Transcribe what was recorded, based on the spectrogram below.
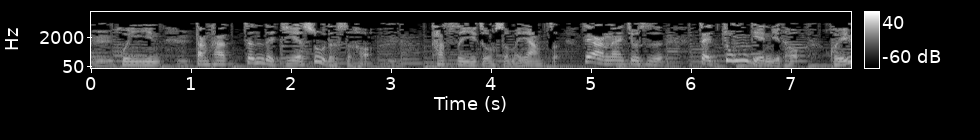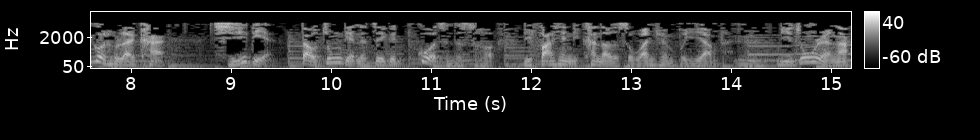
嗯，婚姻，当它真的结束的时候，嗯。它是一种什么样子？这样呢，就是在终点里头回过头来看起点到终点的这个过程的时候，你发现你看到的是完全不一样的。嗯，李宗仁啊，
